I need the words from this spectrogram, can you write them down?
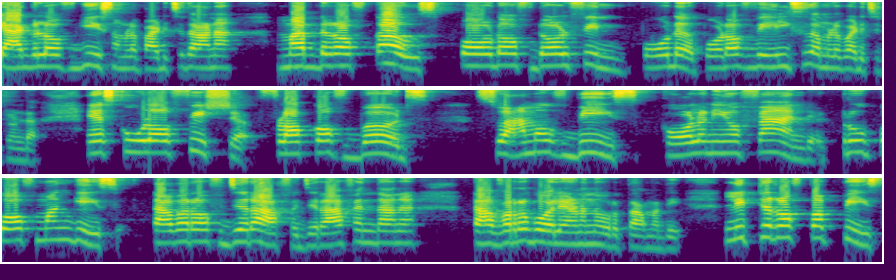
ഗാഗിൾ ഓഫ് ഗീസ് നമ്മൾ പഠിച്ചതാണ്. Murder of cows pod of dolphin pod pod of whales നമ്മൾ പഠിച്ചിട്ടുണ്ട്. A school of fish flock of birds swarm of bees colony of ants troop of monkeys tower of giraffe giraffe എന്താണ്? ടവർ പോലെയാണെന്ന് ഓർത്താൽ മതി. Litter of puppies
